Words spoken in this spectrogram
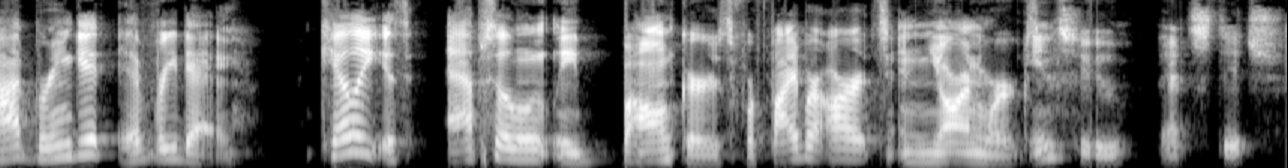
I bring it every day. Kelly is absolutely bonkers for fiber arts and yarn works. Into that stitch,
